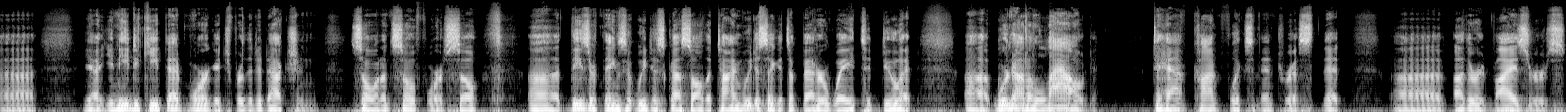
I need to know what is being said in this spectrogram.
Uh, yeah, you need to keep that mortgage for the deduction, so on and so forth. So uh, these are things that we discuss all the time. We just think it's a better way to do it. Uh, we're not allowed to have conflicts of interest that uh, other advisors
